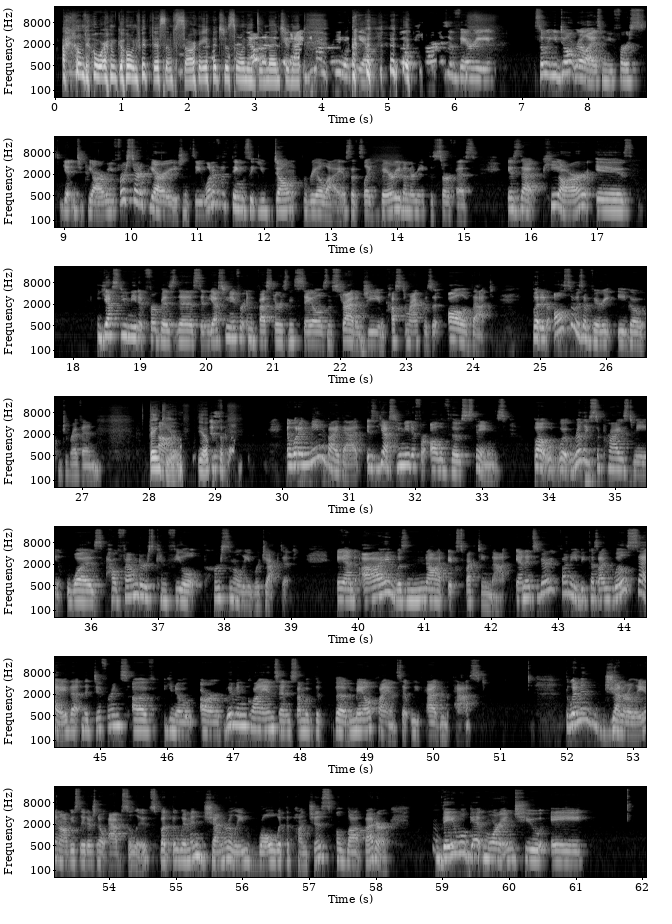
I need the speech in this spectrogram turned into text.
I don't know where I'm going with this. I'm sorry. I just wanted no, to mention okay. it. I agree with you. So PR is a very so what you don't realize when you first get into PR, when you first start a PR agency, one of the things that you don't realize that's like buried underneath the surface is that PR is yes, you need it for business and yes, you need it for investors and sales and strategy and customer acquisition, all of that. But it also is a very ego driven Thank um, you. Yep. Discipline. And what I mean by that is yes, you need it for all of those things. But what really surprised me was how founders can feel personally rejected. And I was not expecting that. And it's very funny because I will say that the difference of, you know, our women clients and some of the, the male clients that we've had in the past, the women generally, and obviously there's no absolutes, but the women generally roll with the punches a lot better. Hmm. They will get more into a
